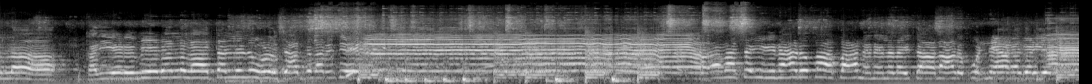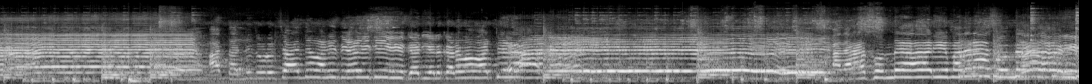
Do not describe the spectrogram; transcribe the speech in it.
మేడల్లా పదిహేడు మేడల్లా తల్లి చూడు శాంతమని ఈనాడు పాపాన నెలలైతా నాడు పుణ్యాన గడియ. ఆ తల్లి చూడు సాధ్యమని దేవికి గడియలు కడవ పట్టినా. మదనా సుందరి మదనా సుందరి.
